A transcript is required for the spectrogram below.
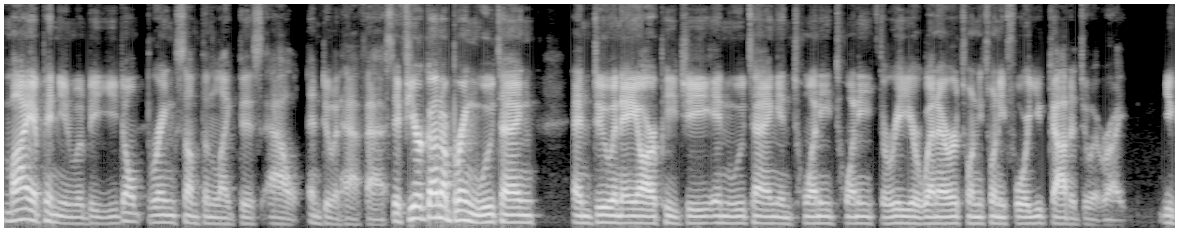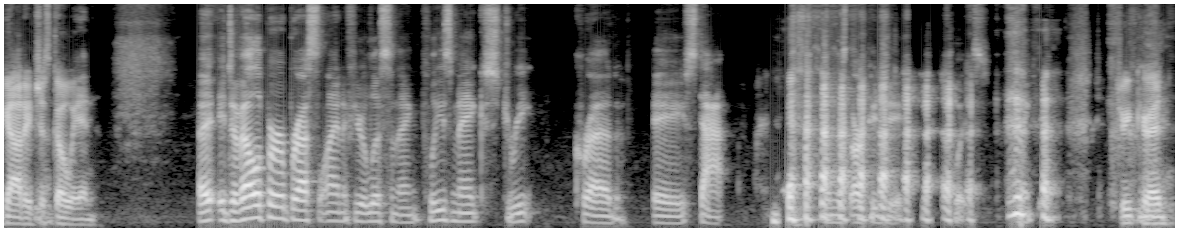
My opinion would be you don't bring something like this out and do it half-assed. If you're gonna bring Wu Tang and do an ARPG in Wu Tang in 2023 or whenever 2024, you got to do it right. You got to just go in. A, a developer, Brass Lion, if you're listening, please make Street Cred a stat in this RPG, please. Street Cred.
